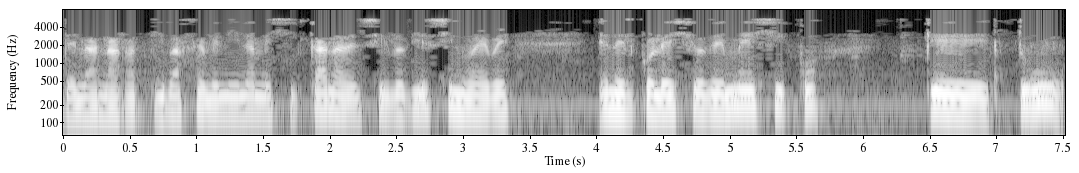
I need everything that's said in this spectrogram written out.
de la narrativa femenina mexicana del siglo XIX en el Colegio de México que tú,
